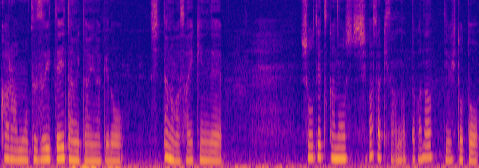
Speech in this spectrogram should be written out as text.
からもう続いていたみたいだけど知ったのが最近で小説家の柴咲さんだったかなっていう人と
